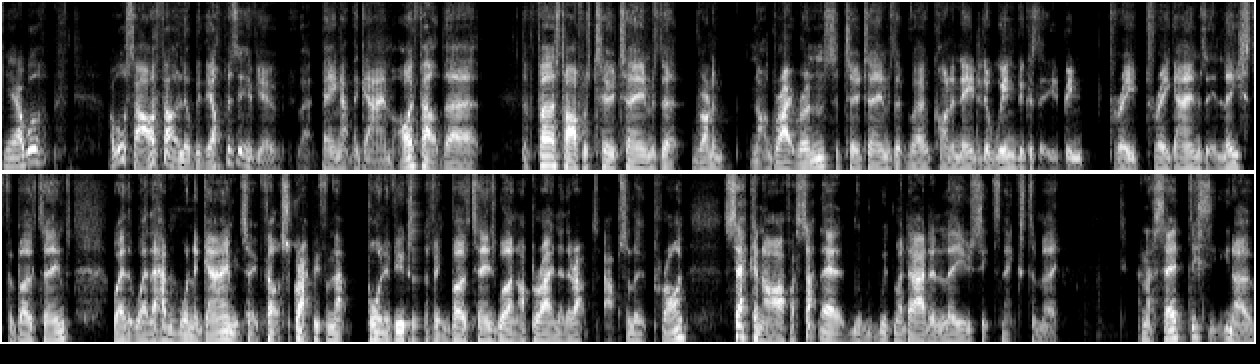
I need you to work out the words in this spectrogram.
Yeah, I will. I will say I felt a little bit the opposite of you uh, being at the game. I felt that the first half was two teams that a, not great runs, so two teams that were kind of needed a win because it had been three three games at least for both teams where where they hadn't won a game. So it felt scrappy from that point of view because I think both teams weren't operating at their ab- absolute prime. Second half, I sat there with, with my dad and Lee, who sits next to me, and I said, "This, you know,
